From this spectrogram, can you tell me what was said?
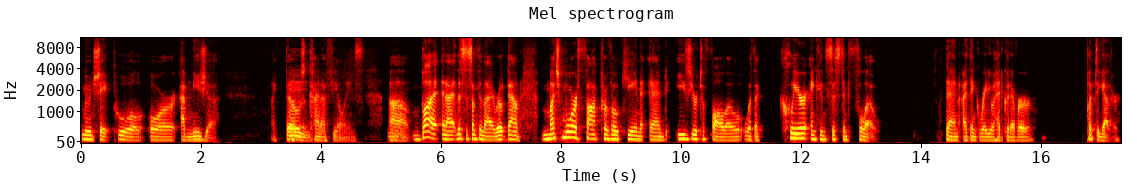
moonshaped pool or Amnesiac like those Mm. kind of feelings Mm. uh, but and I, this is something that I wrote down much more thought provoking and easier to follow with a clear and consistent flow than I think Radiohead could ever put together.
